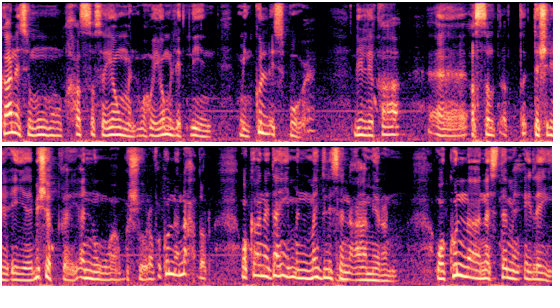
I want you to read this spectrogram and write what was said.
كان سموه خصص يوما وهو يوم الاثنين من كل أسبوع للقاء السلطة التشريعية بشقي النواب والشورى فكنا نحضر وكان دائما مجلسا عامرا وكنا نستمع إليه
